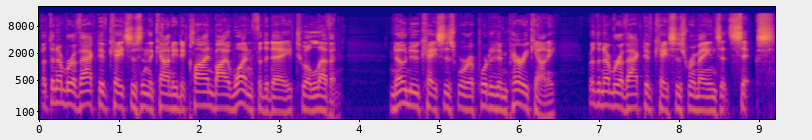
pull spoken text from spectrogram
but the number of active cases in the county declined by one for the day to 11. No new cases were reported in Perry County where the number of active cases remains at six.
